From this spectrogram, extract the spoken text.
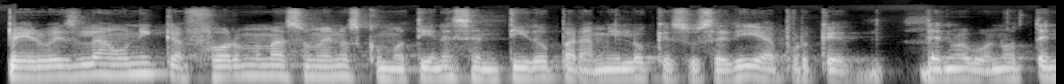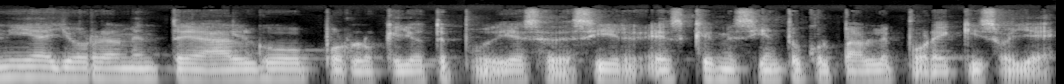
pero es la única forma más o menos como tiene sentido para mí lo que sucedía, porque de nuevo, no tenía yo realmente algo por lo que yo te pudiese decir, es que me siento culpable por X o Y.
